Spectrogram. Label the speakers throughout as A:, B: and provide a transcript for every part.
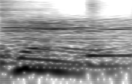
A: zone.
